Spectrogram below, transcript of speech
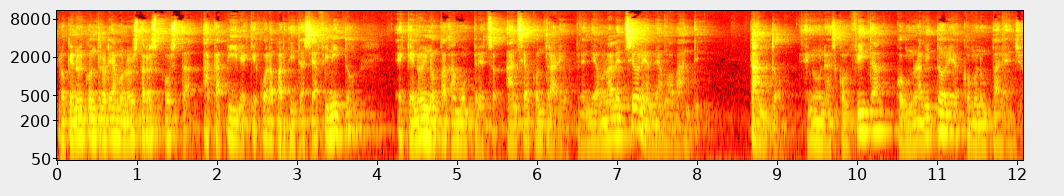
lo che noi controlliamo è la nostra risposta a capire che quella partita sia finita e che noi non paghiamo un prezzo, anzi al contrario, prendiamo la lezione e andiamo avanti, tanto in una sconfitta come in una vittoria come in un pareggio,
